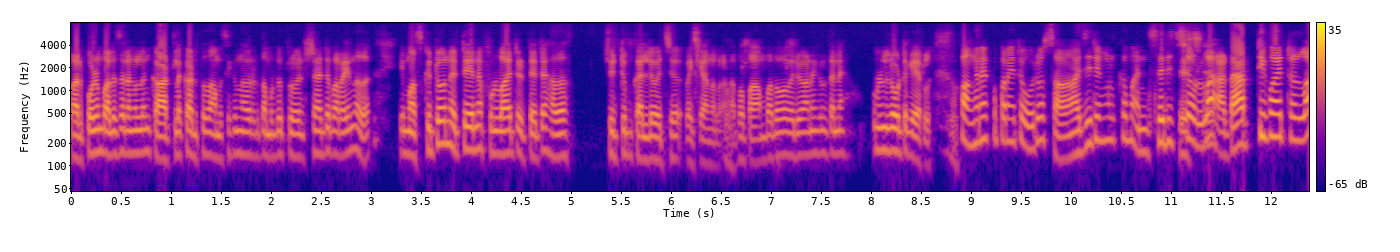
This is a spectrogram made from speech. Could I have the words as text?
പലപ്പോഴും പല സ്ഥലങ്ങളിലും കാട്ടിലൊക്കെ അടുത്ത് താമസിക്കുന്നവർ നമ്മൾ പ്രിവെൻഷൻ ആയിട്ട് പറയുന്നത് ഈ മസ്കിറ്റോ നെറ്റ് തന്നെ ഫുള്ളായിട്ട് ഇട്ടിട്ട് അത് ചുറ്റും കല്ല് വെച്ച് വെക്കുക എന്നുള്ളതാണ്. അപ്പോൾ പാമ്പതോ വരുവാണെങ്കിൽ തന്നെ ഉള്ളിലോട്ട് കയറില്ല അപ്പോൾ അങ്ങനെയൊക്കെ പറഞ്ഞിട്ട് ഓരോ സാഹചര്യങ്ങൾക്കും അനുസരിച്ചുള്ള അഡാപ്റ്റീവ് ആയിട്ടുള്ള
